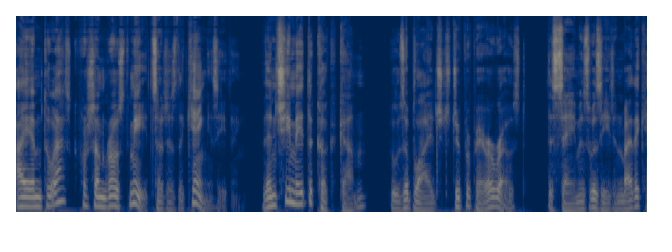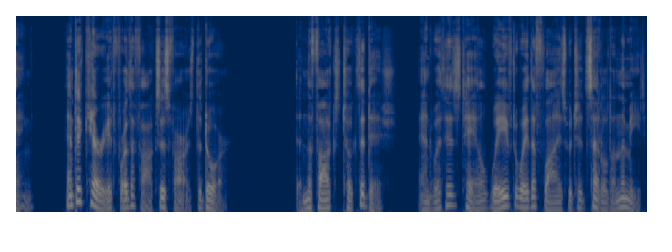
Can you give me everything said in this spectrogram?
I am to ask for some roast meat such as the king is eating. Then she made the cook come, who was obliged to prepare a roast, the same as was eaten by the king, and to carry it for the fox as far as the door. Then the fox took the dish, and with his tail waved away the flies which had settled on the meat,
